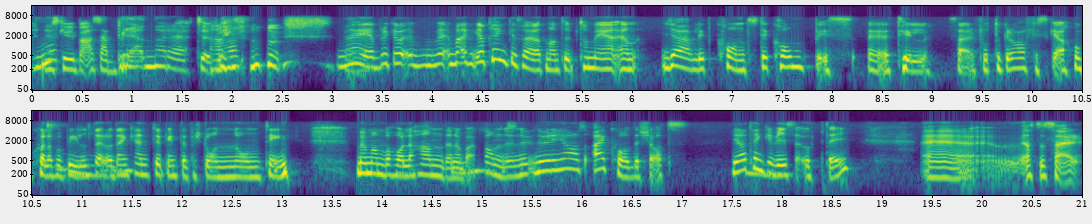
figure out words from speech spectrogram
nu ska vi bara så här, bränna det. Typ, liksom. Nej, jag, brukar, jag tänker så här att man typ tar med en jävligt konstig kompis eh, till så här, fotografiska och kollar på bilder och den kan typ inte förstå någonting. Men man bara håller handen och bara kom nu, nu, nu är det jag, I call the shots. Jag tänker visa upp dig. Eh, alltså så här,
